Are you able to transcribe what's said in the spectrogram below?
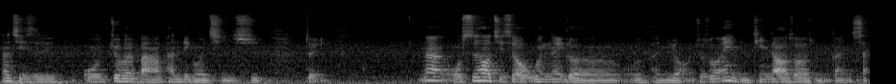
那其实我就会把它判定为歧视。对。那我事后其实有问那个我的朋友，就说：“哎，你听到的时候有什么感想？”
